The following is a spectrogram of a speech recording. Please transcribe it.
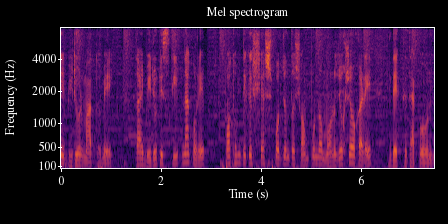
এই ভিডিওর মাধ্যমে। তাই ভিডিওটি স্কিপ না করে প্রথম থেকে শেষ পর্যন্ত সম্পূর্ণ মনোযোগ সহকারে দেখতে থাকুন।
